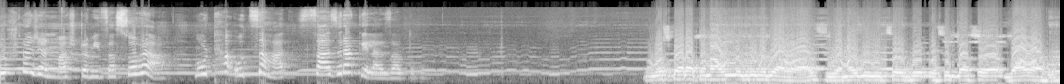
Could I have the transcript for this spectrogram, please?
कृष्ण जन्माष्टमीचा सोहळा मोठ्या उत्साहात साजरा केला जातो. नमस्कार आपण औंध नगरीमध्ये आवाज यमाईदेवीचं जे प्रसिद्ध असं गाव आहे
